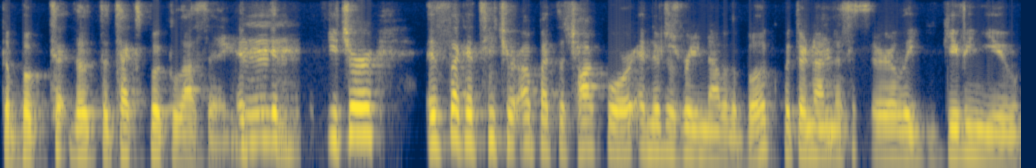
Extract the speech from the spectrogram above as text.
the book te- the, the textbook lesson. Mm-hmm. It, it, teacher it's like a teacher up at the chalkboard and they're just reading out of the book, but they're not mm-hmm. necessarily giving you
